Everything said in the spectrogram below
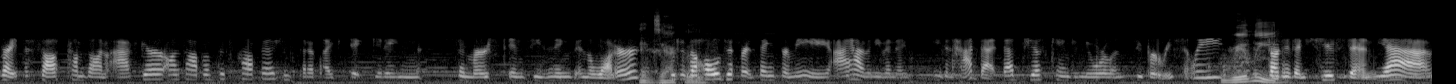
right. The sauce comes on after on top of the crawfish instead of like it getting submersed in seasonings in the water, exactly. which is a whole different thing for me. I haven't even even had that. That just came to New Orleans super recently. Really? Started in Houston, yeah,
